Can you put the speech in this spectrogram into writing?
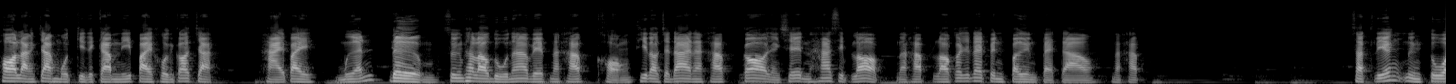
พอหลังจากหมดกิจกรรมนี้ไปคนก็จะหายไปเหมือนเดิม ซึ่งถ้าเราดูหน้าเว็บนะครับ ของที่เราจะได้นะครับ ก็อย่างเช่น 50 รอบนะครับ เราก็จะได้เป็นปืน 8 ดาวนะครับ สัตว์เลี้ยง 1 ตัว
